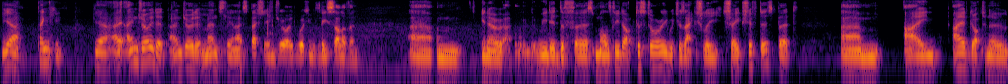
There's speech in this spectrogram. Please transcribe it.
Yeah, thank you. Yeah, I, I enjoyed it. I enjoyed it immensely, and I especially enjoyed working with Lee Sullivan. Um, you know, we did the first multi-doctor story, which was actually shapeshifters, but um, I I had got to know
